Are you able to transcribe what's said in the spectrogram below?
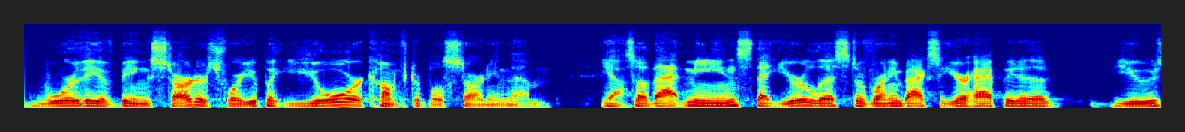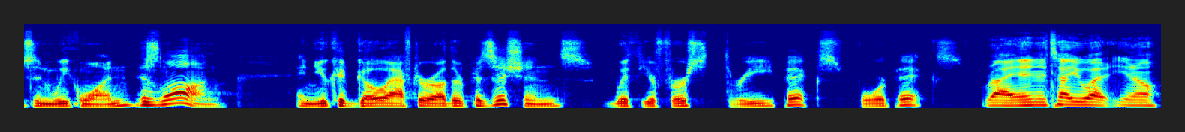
worthy of being starters for you, but you're comfortable starting them. Yeah. So that means that your list of running backs that you're happy to use in week 1 is long. And you could go after other positions with your first 3 picks, 4 picks. Right. And I tell you what, you know,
